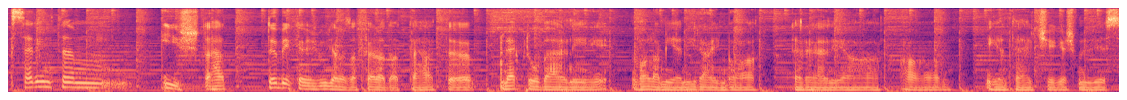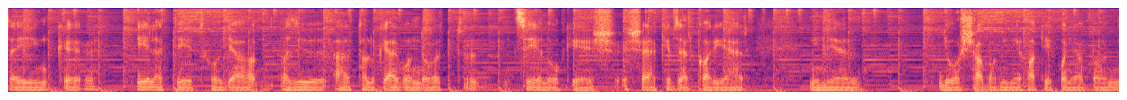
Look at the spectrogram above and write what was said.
Szerintem is, tehát többé-kevésbé ugyanaz a feladat, tehát megpróbálni valamilyen irányba terelni a, a igen tehetséges művészeink életét, hogy a, az ő általuk elgondolt célok és, és elképzelt karrier minél gyorsabban, minél hatékonyabban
